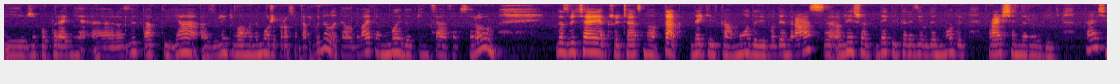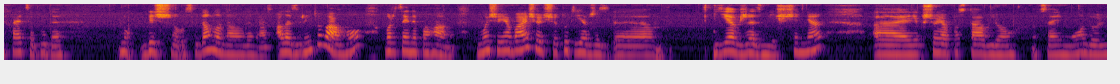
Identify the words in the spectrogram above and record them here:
і вже попередні е, рази, так, то я, е, зверніть увагу, не можу просто так видалити, але давайте ми до кінця це все робимо. Зазвичай, якщо чесно, так, декілька модулів один раз, е, вірніше, декілька разів один модуль краще не робіть. Краще хай це буде ну, більш усвідомлено один раз. Але зверніть увагу, може це і непогано, тому що я бачу, що тут є вже, є вже зміщення. Якщо я поставлю цей модуль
